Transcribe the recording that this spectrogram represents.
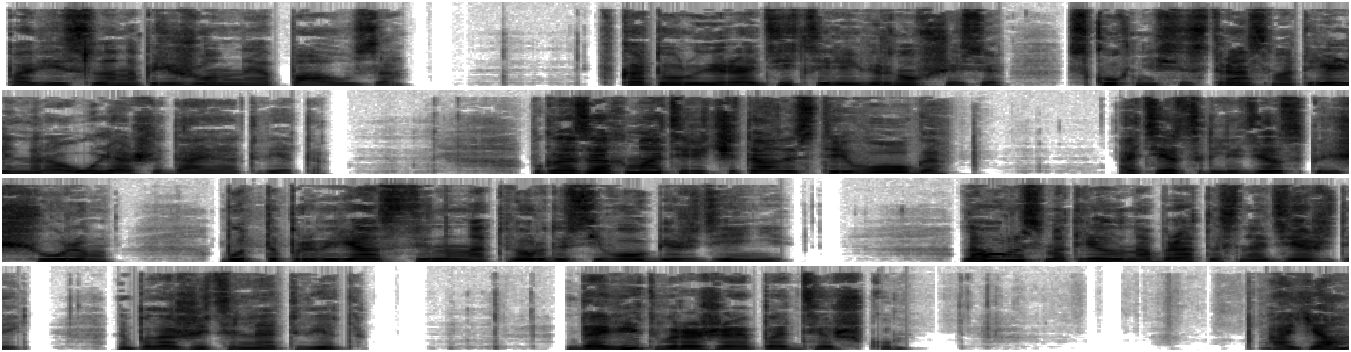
Повисла напряженная пауза, в которую и родители, и вернувшаяся с кухни сестра смотрели на Рауля, ожидая ответа. В глазах матери читалась тревога. Отец глядел с прищуром, будто проверял сына на твердость его убеждений. Лаура смотрела на брата с надеждой, на положительный ответ. Давид, выражая поддержку, а я?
